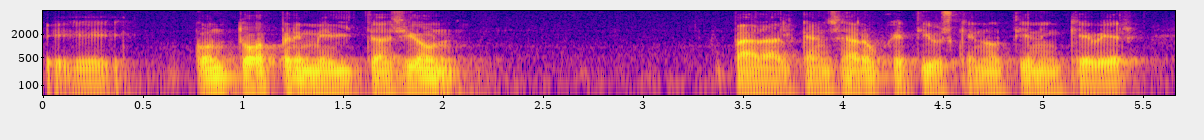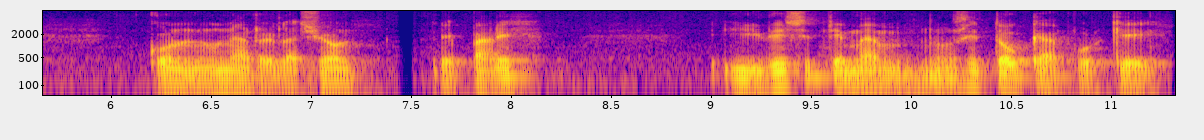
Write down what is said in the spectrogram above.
eh, con toda premeditación para alcanzar objetivos que no tienen que ver con una relación de pareja. Y de ese tema no se toca porque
